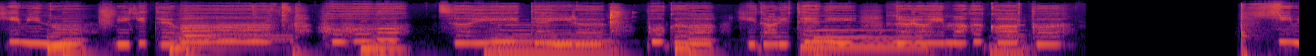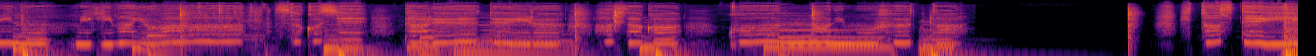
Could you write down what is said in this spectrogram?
君の右手は頬をついている僕は左手にぬるいマグカップ。君の右眉は少し垂れている。朝がこんなにも降った。一スいい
